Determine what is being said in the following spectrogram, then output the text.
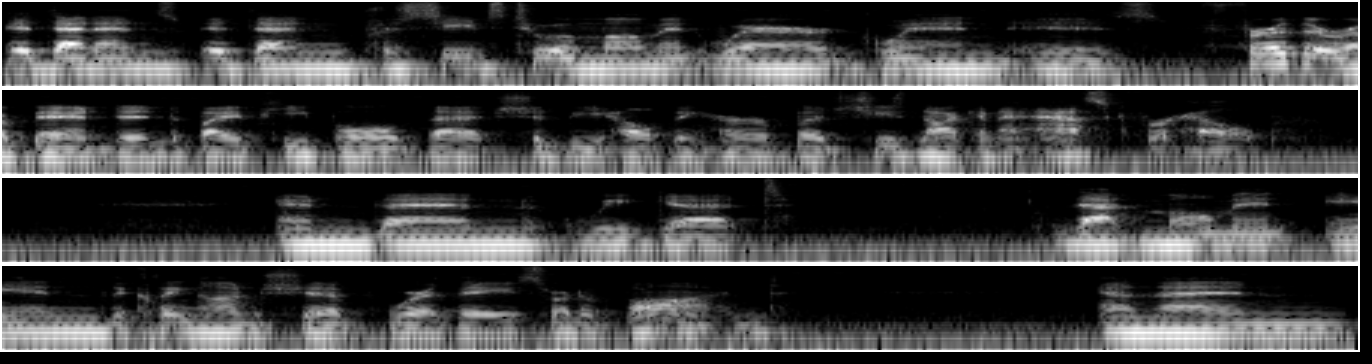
it then ends. It then proceeds to a moment where Gwyn is further abandoned by people that should be helping her, but she's not going to ask for help. And then we get that moment in the Klingon ship where they sort of bond. And then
